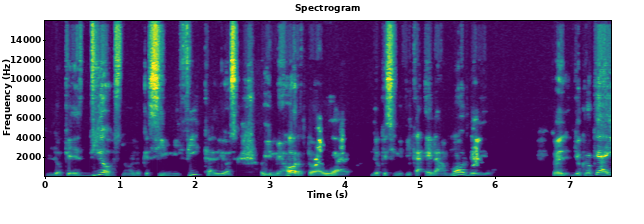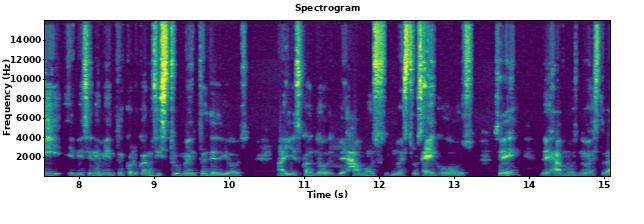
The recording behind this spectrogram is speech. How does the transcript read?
Lo que es Dios, ¿no? Lo que significa Dios. Y mejor todavía, lo que significa el amor de Dios. Entonces, yo creo que ahí, en ese elemento de colocarnos instrumentos de Dios, ahí es cuando dejamos nuestros egos, ¿sí? Dejamos nuestro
